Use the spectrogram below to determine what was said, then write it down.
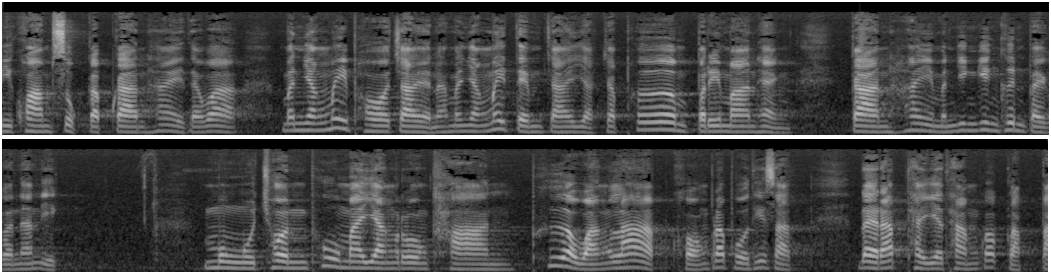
มีความสุขกับการให้ แต่ว่ามันยังไม่พอใจนะมันยังไม่เต็มใจอยากจะเพิ่มปริมาณแห่งการให้มันยิ่งยิ่งขึ้นไปกว่านั้นอีก หมู่ชนผู้มายังโรงทาน เพื่อหวังลาบของพระโพธิสัตว์ ได้รับทายธรรมก็กลับไป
